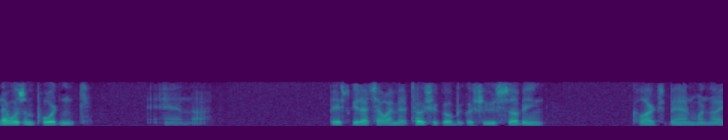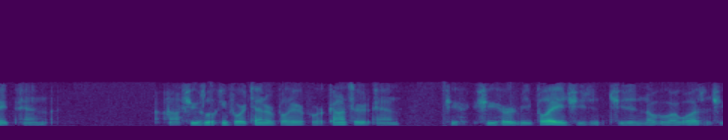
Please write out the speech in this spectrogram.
that was important, and uh, basically that's how I met Toshiko because she was subbing Clark's band one night, and uh, she was looking for a tenor player for a concert, and she she heard me play, and she didn't she didn't know who I was, and she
